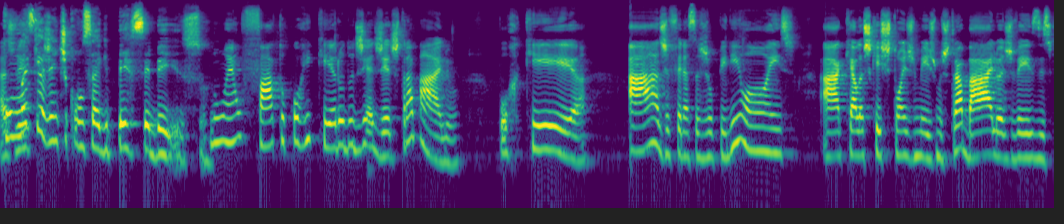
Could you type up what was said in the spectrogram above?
Às como vezes- é que a gente consegue perceber isso? não é um fato corriqueiro do dia a dia de trabalho, porque há diferenças de opiniões, há aquelas questões mesmo de trabalho, às vezes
